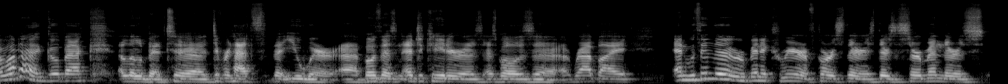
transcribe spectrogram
I want to go back a little bit to different hats that you wear, uh, both as an educator as, as well as a, a, rabbi. And within the rabbinic career, of course, there's there's a sermon, there's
